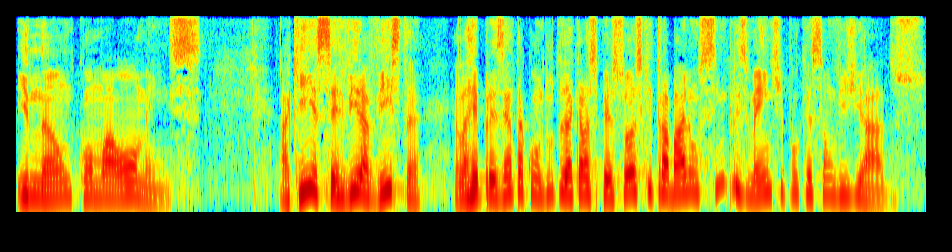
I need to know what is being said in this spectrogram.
e não como a homens. Aqui, servir à vista, ela representa a conduta daquelas pessoas que trabalham simplesmente porque são vigiados.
